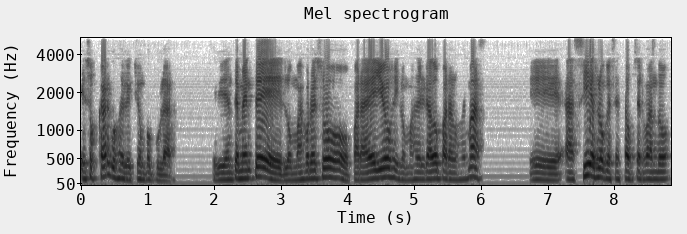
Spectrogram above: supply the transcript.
esos cargos de elección popular. Evidentemente, lo más grueso para ellos y lo más delgado para los demás. así es lo que se está observando,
